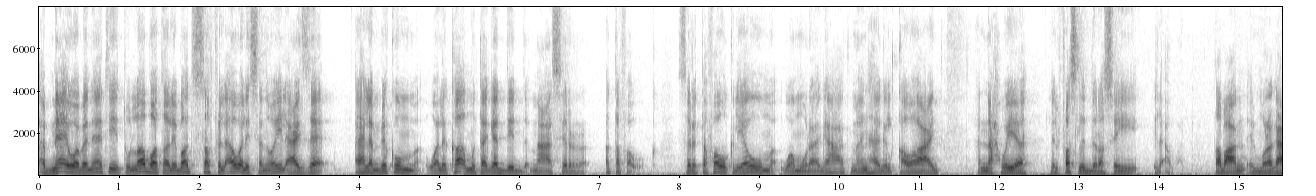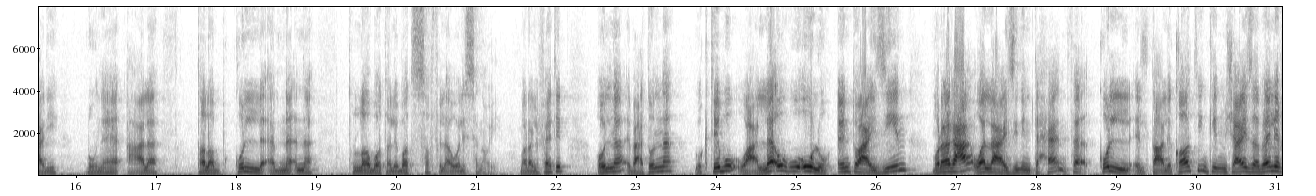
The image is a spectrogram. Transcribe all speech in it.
أبنائي وبناتي طلاب وطالبات الصف الأول الثانوي الأعزاء. أهلا بكم ولقاء متجدد مع سر التفوق. سر التفوق اليوم ومراجعة منهج القواعد النحوية للفصل الدراسي الأول. طبعا المراجعة دي بناء على طلب كل أبنائنا طلاب وطالبات الصف الأول الثانوي. المرة اللي فاتت قلنا ابعتوا لنا واكتبوا وعلقوا وقولوا أنتوا عايزين مراجعة ولا عايزين امتحان فكل التعليقات يمكن مش عايز أبالغ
